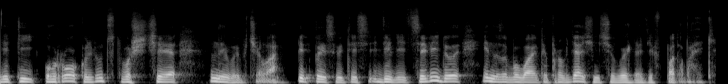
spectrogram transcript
Який урок людство ще не вивчила. Підписуйтесь, діліться відео і не забувайте про вдячність у вигляді вподобайки.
